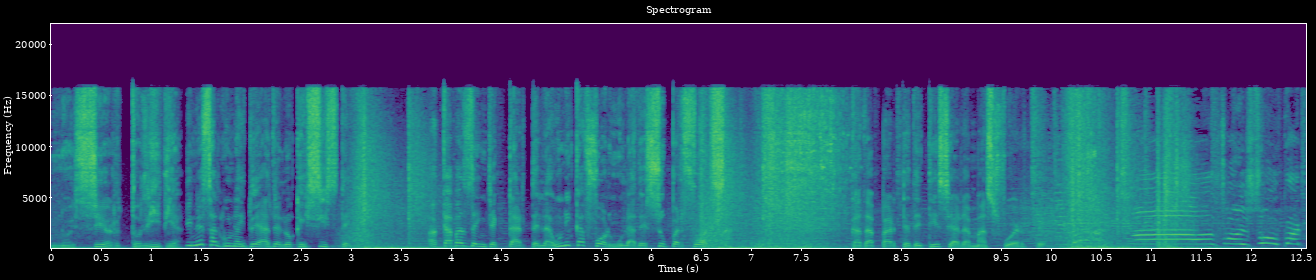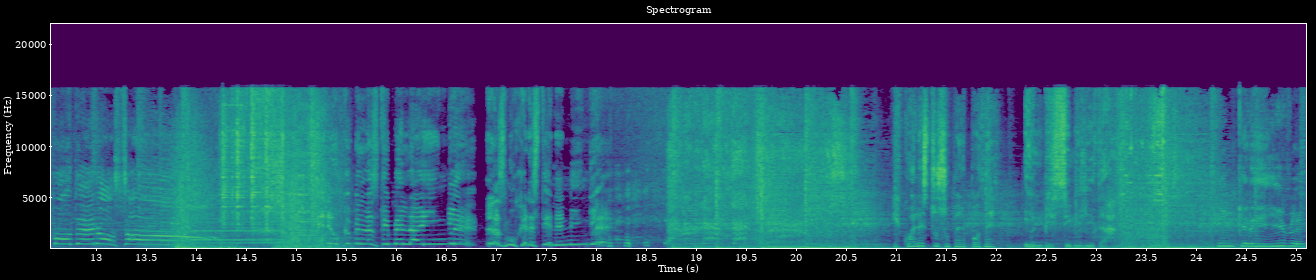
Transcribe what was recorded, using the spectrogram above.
No es cierto, Lidia. ¿Tienes alguna idea de lo que hiciste? Acabas de inyectarte la única fórmula de superfuerza. Cada parte de ti se hará más fuerte. ¡Ah! ¡Soy superpoderosa! Creo que me lastimé la ingle. Las mujeres tienen ingle. ¿Y cuál es tu superpoder? Invisibilidad. Increíble.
